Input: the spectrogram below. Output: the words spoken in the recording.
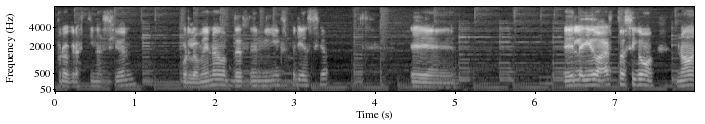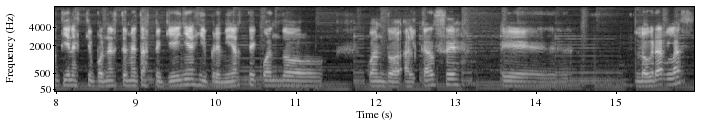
procrastinación, por lo menos desde mi experiencia, eh, he leído harto así como, no, tienes que ponerte metas pequeñas y premiarte cuando, cuando alcances eh, lograrlas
